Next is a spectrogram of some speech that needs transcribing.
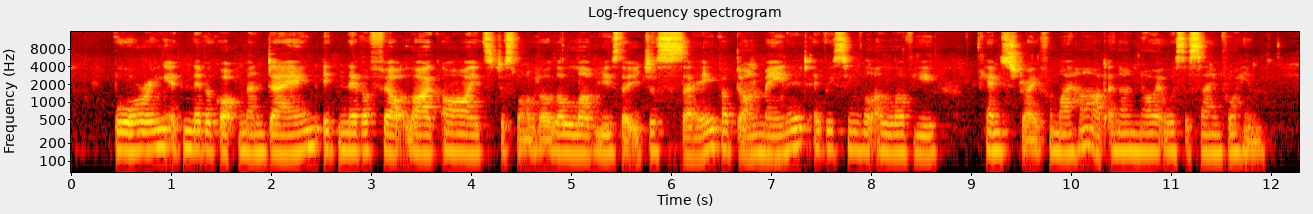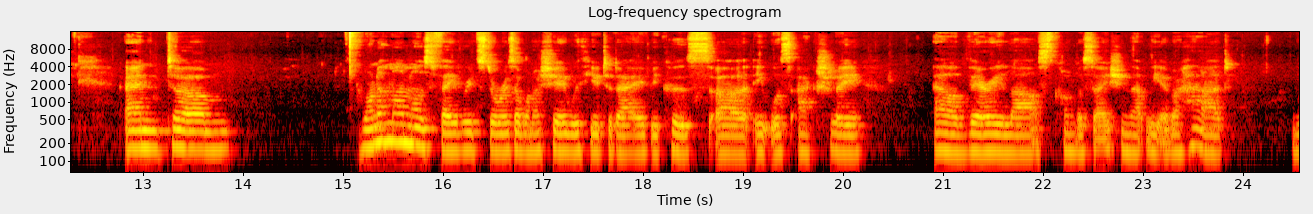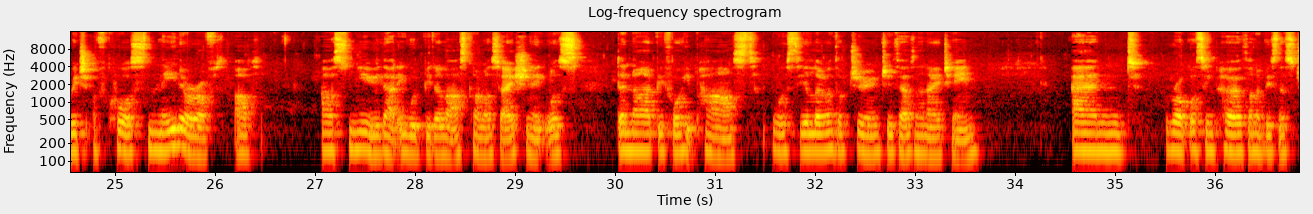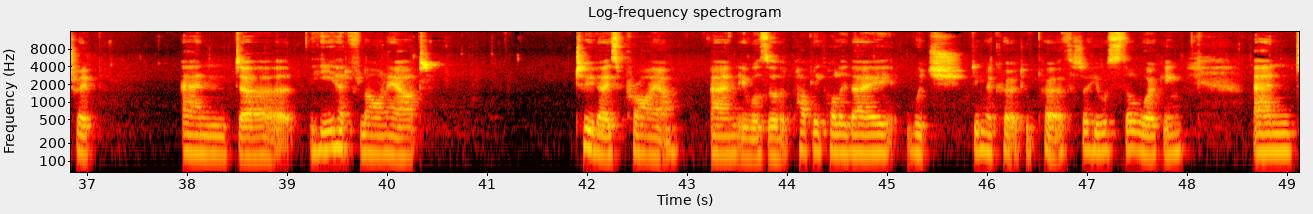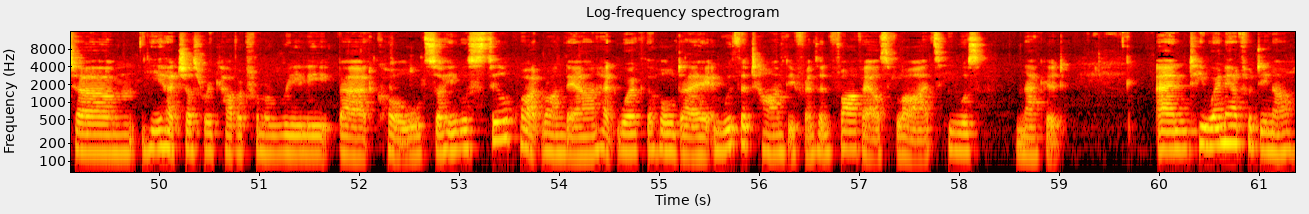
boring, it never got mundane, it never felt like, oh, it's just one of those I love yous that you just say but don't mean it. Every single I love you came straight from my heart, and I know it was the same for him. And um, one of my most favorite stories I want to share with you today because uh, it was actually our very last conversation that we ever had, which of course neither of us knew that it would be the last conversation. It was the night before he passed. It was the 11th of June 2018. And Rob was in Perth on a business trip and uh, he had flown out two days prior and it was a public holiday which didn't occur to Perth, so he was still working and um, he had just recovered from a really bad cold, so he was still quite run down, had worked the whole day, and with the time difference and five hours flights, he was knackered. And he went out for dinner,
